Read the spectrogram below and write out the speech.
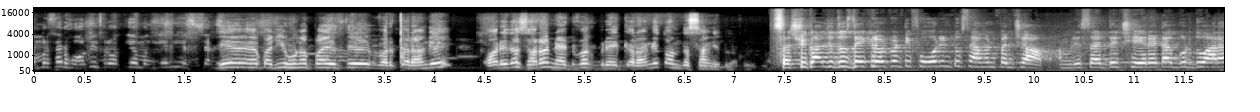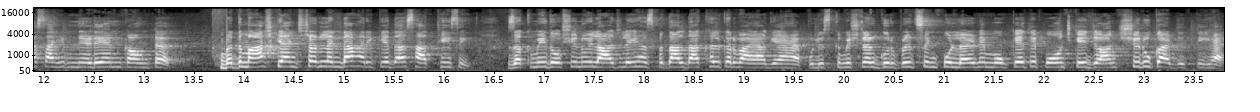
ਅੰਮ੍ਰਿਤਸਰ ਹੋਰ ਵੀ ਫਿਰੌਤੀਆਂ ਮੰਗੀਆਂ ਜੀ ਇਸ ਸ਼ਖਸ ਇਹ ਭਾਜੀ ਹੁਣ ਆਪਾਂ ਇਸ ਤੇ ਵਰਕ ਕਰਾਂਗੇ ਔਰ ਇਹਦਾ ਸਾਰਾ ਨੈਟਵਰਕ ਬ੍ਰੇਕ ਕਰਾਂਗੇ ਤੁਹਾਨੂੰ ਦੱਸਾਂਗੇ ਬਿਲਕੁਲ। ਸਤਿ ਸ਼੍ਰੀ ਅਕਾਲ ਜੀ ਤੁਸੀਂ ਦੇਖ ਰਹੇ ਹੋ 24x7 ਪੰਜਾਬ ਅੰਮ੍ਰਿਤਸਰ ਦੇ ਛੇਰਟਾ ਗੁਰਦੁਆਰਾ ਸਾਹਿਬ ਨੇੜੇ ਐਨਕਾਊਂਟਰ ਬਦਮਾਸ਼ ਗੈਂਗਸਟਰ ਲੰਡਾ ਹਰੀਕੇ ਦਾ ਸਾਥੀ ਸੀ। ਜ਼ਖਮੀ ਦੋਸ਼ੀ ਨੂੰ ਇਲਾਜ ਲਈ ਹਸਪਤਾਲ ਦਾਖਲ ਕਰਵਾਇਆ ਗਿਆ ਹੈ। ਪੁਲਿਸ ਕਮਿਸ਼ਨਰ ਗੁਰਪ੍ਰੀਤ ਸਿੰਘ ਭੁੱਲਰ ਨੇ ਮੌਕੇ ਤੇ ਪਹੁੰਚ ਕੇ ਜਾਂਚ ਸ਼ੁਰੂ ਕਰ ਦਿੱਤੀ ਹੈ।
